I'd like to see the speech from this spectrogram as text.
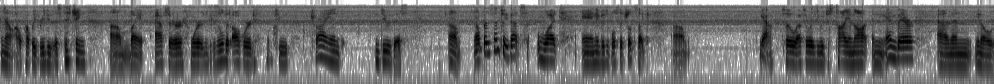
now, I'll probably redo the stitching um, by afterwards because it's a little bit awkward to try and do this. Um, no, but essentially that's what an invisible stitch looks like. Um, yeah, so afterwards you would just tie a knot in the end there, and then, you know,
